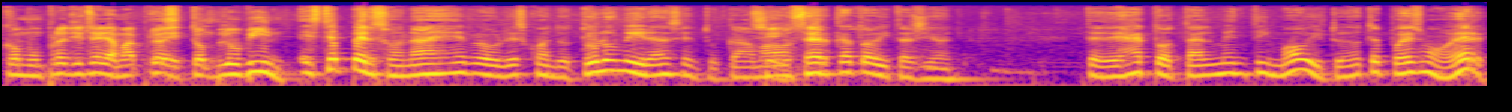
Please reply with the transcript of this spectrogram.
como un proyecto que se llama Proyecto Blue Bean. Este personaje Robles, cuando tú lo miras en tu cama Sí. o cerca a tu habitación, te deja totalmente inmóvil. Tú no te puedes mover.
